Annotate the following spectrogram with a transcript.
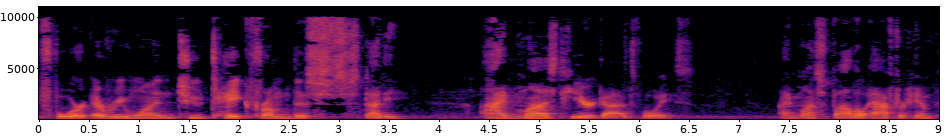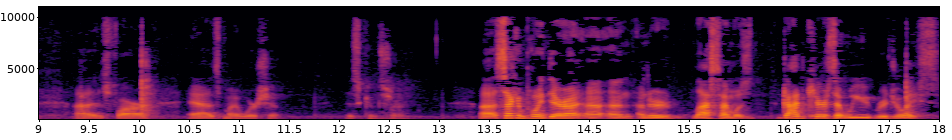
for everyone to take from this study. I must hear God's voice. I must follow after Him uh, as far as my worship is concerned. Uh, second point there uh, uh under last time was God cares that we rejoice.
